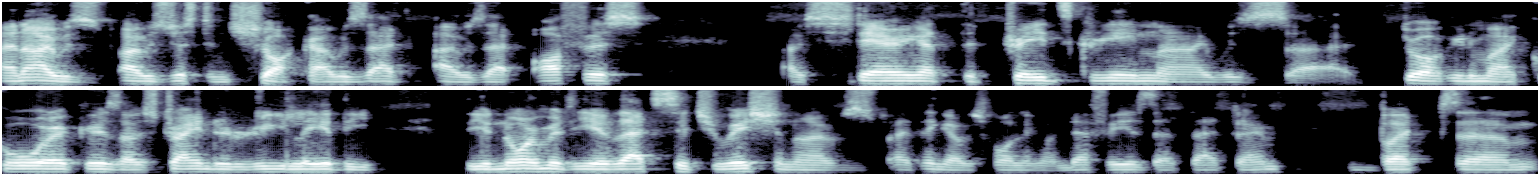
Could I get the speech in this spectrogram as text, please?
and I was I was just in shock. I was at I was at office. I was staring at the trade screen. I was uh, talking to my coworkers. I was trying to relay the the enormity of that situation, I was I think I was falling on deaf ears at that time. But um,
